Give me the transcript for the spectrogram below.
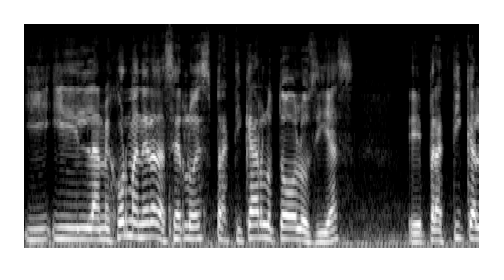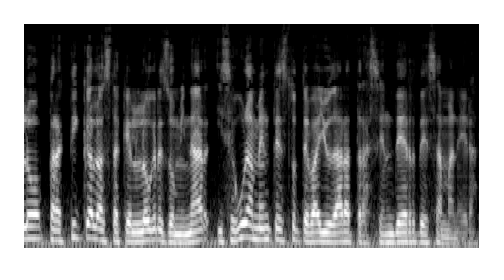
y, la mejor manera de hacerlo es practicarlo todos los días. Eh, practícalo, practícalo hasta que lo logres dominar y seguramente esto te va a ayudar a trascender de esa manera.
